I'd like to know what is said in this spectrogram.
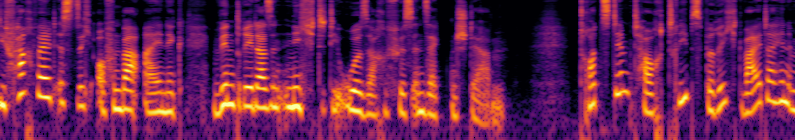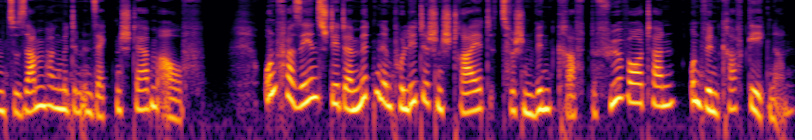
Die Fachwelt ist sich offenbar einig, Windräder sind nicht die Ursache fürs Insektensterben. Trotzdem taucht Triebs Bericht weiterhin im Zusammenhang mit dem Insektensterben auf. Unversehens steht er mitten im politischen Streit zwischen Windkraftbefürwortern und Windkraftgegnern.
